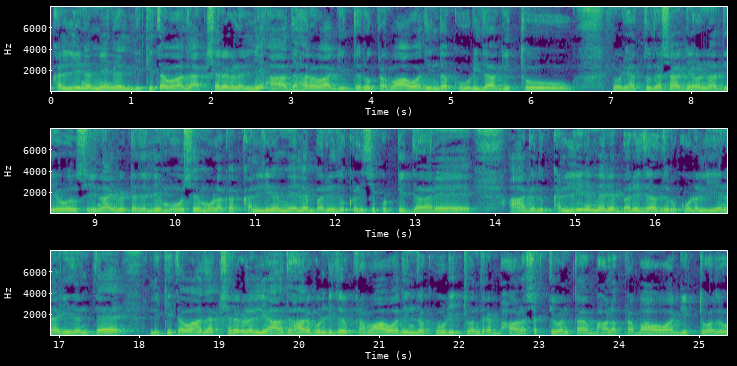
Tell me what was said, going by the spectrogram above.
ಕಲ್ಲಿನ ಮೇಲೆ ಲಿಖಿತವಾದ ಅಕ್ಷರಗಳಲ್ಲಿ ಆಧಾರವಾಗಿದ್ದರೂ ಪ್ರಭಾವದಿಂದ ಕೂಡಿದಾಗಿತ್ತು. ನೋಡಿ, ಹತ್ತು ದಶಾಜ್ಞೆಗಳನ್ನ ದೇವರು ಸೇನಾಯಿ ಬೆಟ್ಟದಲ್ಲಿ ಮೋಸೆ ಮೂಲಕ ಕಲ್ಲಿನ ಮೇಲೆ ಬರೆದು ಕಳಿಸಿಕೊಟ್ಟಿದ್ದಾರೆ. ಆಗದು ಕಲ್ಲಿನ ಮೇಲೆ ಬರೆದಾದರೂ ಕೂಡ ಏನಾಗಿದೆಂತೆ ಲಿಖಿತವಾದ ಅಕ್ಷರಗಳಲ್ಲಿ ಆಧಾರಗೊಂಡಿದ್ದರೂ ಪ್ರಭಾವದಿಂದ ಕೂಡಿತ್ತು ಅಂದರೆ ಬಹಳ ಶಕ್ತಿವಂತ, ಬಹಳ ಪ್ರಭಾವವಾಗಿತ್ತು ಅದು.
